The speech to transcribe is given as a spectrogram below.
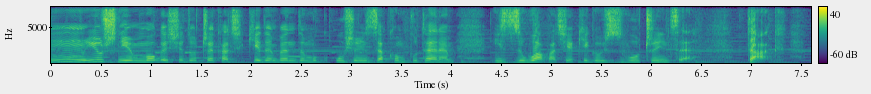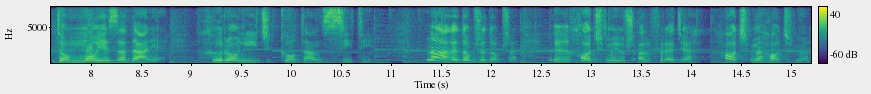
Mm, już nie mogę się doczekać, kiedy będę mógł usiąść za komputerem i złapać jakiegoś złoczyńcę. Tak, to moje zadanie chronić Gotham City. No ale dobrze, dobrze. Y, Chodźmy już, Alfredzie. Chodźmy, chodźmy.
